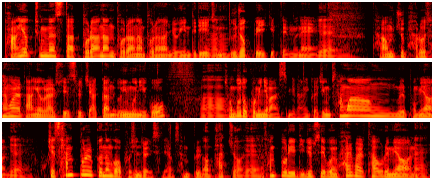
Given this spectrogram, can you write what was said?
방역 측면에서 다 불안한 불안한 불안한 요인들이 음. 지금 누적돼 있기 때문에 예. 다음 주 바로 생활 방역을 할 수 있을지 약간 의문이고 아. 정부도 고민이 많습니다. 그러니까 지금 상황을 보면 예. 혹시 산불 끄는 거 보신 적 있으세요? 산불? 어, 봤죠. 예. 산불이 뉴스에 보면 활활 타오르면 네.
